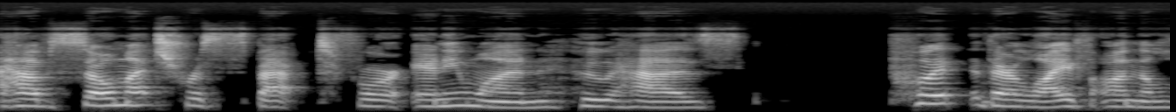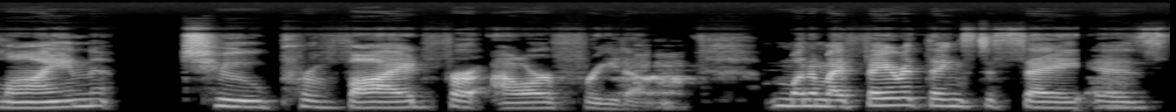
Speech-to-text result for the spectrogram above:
have so much respect for anyone who has put their life on the line to provide for our freedom. One of my favorite things to say is,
